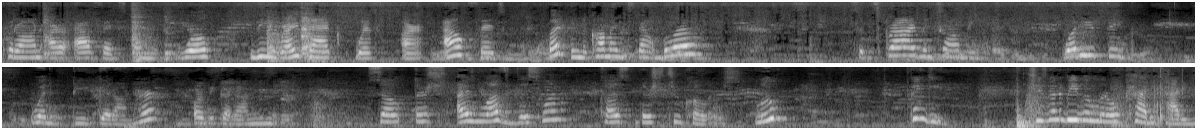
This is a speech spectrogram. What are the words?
put on our outfits and we'll be right back with our outfits. But in the comments down below, subscribe and tell me what do you think would be good on her or be good on me. So there's, I love this one because there's two colors. Blue, pinky. She's gonna be the little catty catty.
